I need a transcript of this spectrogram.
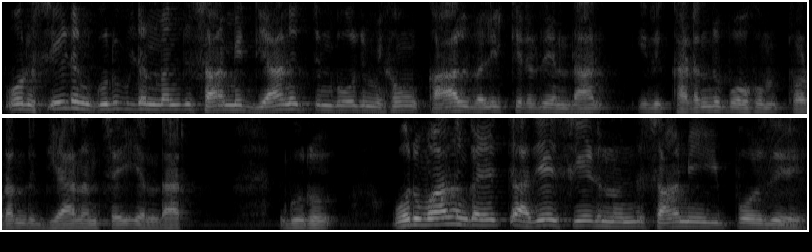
ஒரு சீடன் குருவிடன் வந்து சாமி தியானத்தின் போது மிகவும் கால் வலிக்கிறது என்றான். இது கடந்து போகும் தொடர்ந்து தியானம் செய் என்றார் குரு. ஒரு மாதம் கழித்து அதே சீடன் வந்து சாமி இப்பொழுது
